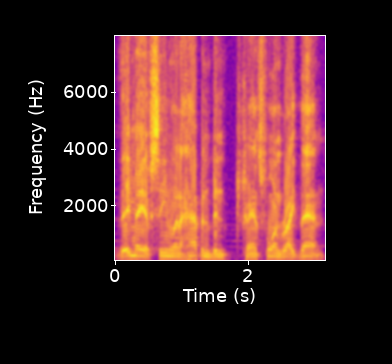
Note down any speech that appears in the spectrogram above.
they may have seen when it happened, been transformed right then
